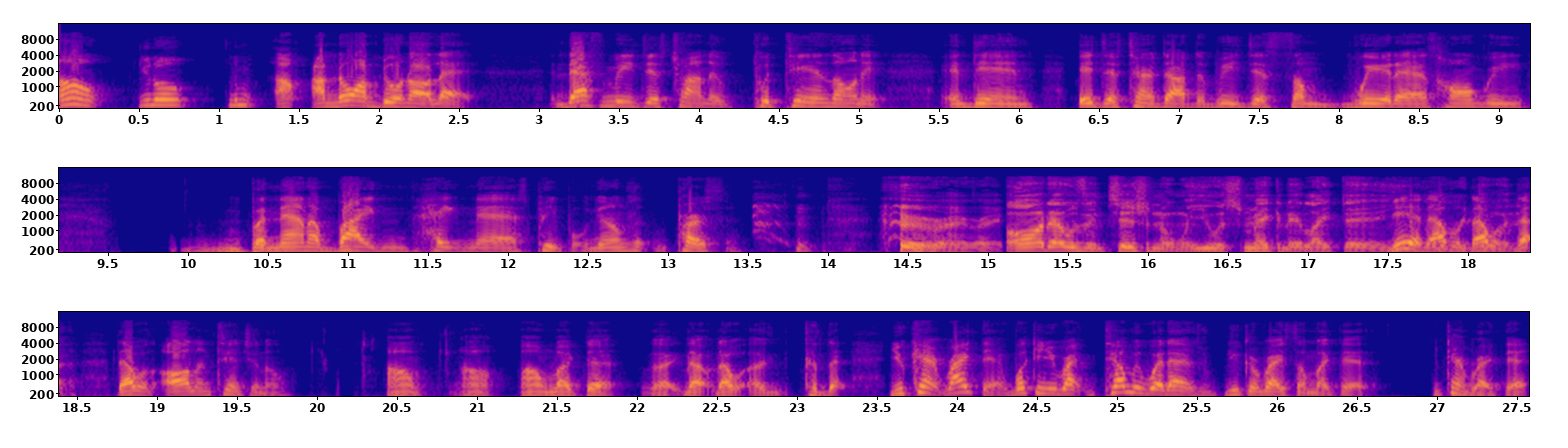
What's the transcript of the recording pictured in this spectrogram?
Oh, you know, I, I know I'm doing all that. And that's me just trying to put tens on it, and then it just turned out to be just some weird ass hungry banana biting, hating ass people. You know what I'm saying? Person. right, right. All that was intentional when you was smacking it like that. Yeah, that was that was that, that was all intentional. I don't, I don't, I don't like that. Like that, that, was- uh, cause that, you can't write that. What can you write? Tell me where that you can write something like that. You can't write that.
